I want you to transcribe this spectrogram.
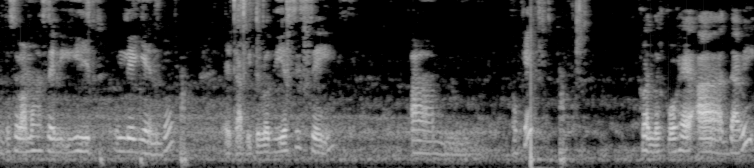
Entonces vamos a seguir leyendo el capítulo 16. ¿Ok? Cuando escoge a David.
